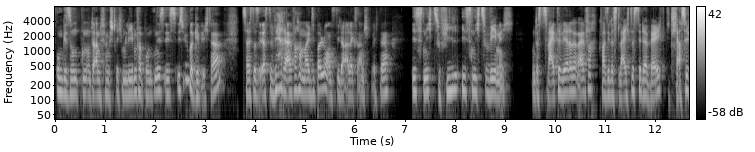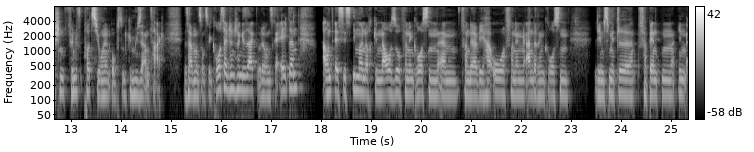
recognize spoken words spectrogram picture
ungesunden, unter Anführungsstrichen, Leben verbunden ist, ist, ist Übergewicht. Ja? Das heißt, das erste wäre einfach einmal die Balance, die der Alex anspricht. Ja? ist nicht zu viel, ist nicht zu wenig. Und das zweite wäre dann einfach quasi das leichteste der Welt, die klassischen fünf Portionen Obst und Gemüse am Tag. Das haben uns unsere Großeltern schon gesagt oder unsere Eltern. Und es ist immer noch genauso von den großen, ähm, von der WHO, von den anderen großen Lebensmittelverbänden in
